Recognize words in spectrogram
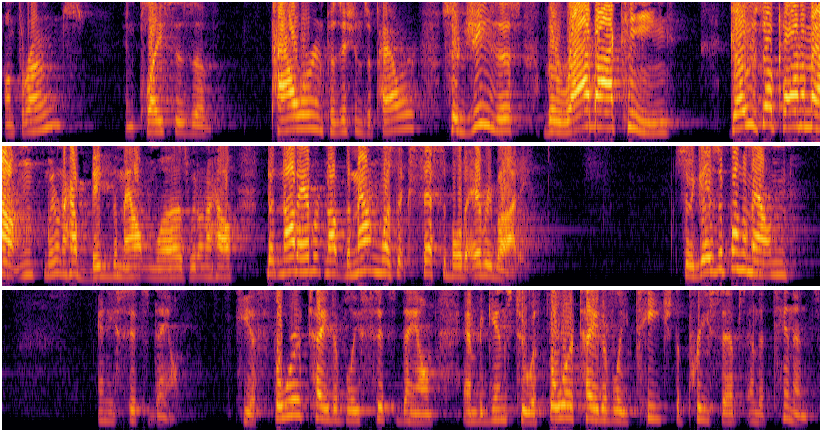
On thrones, in places of power and positions of power. So Jesus, the rabbi king, goes up on a mountain. We don't know how big the mountain was. We don't know how, but not ever, not, the mountain was accessible to everybody. So he goes up on the mountain and he sits down. He authoritatively sits down and begins to authoritatively teach the precepts and the tenets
